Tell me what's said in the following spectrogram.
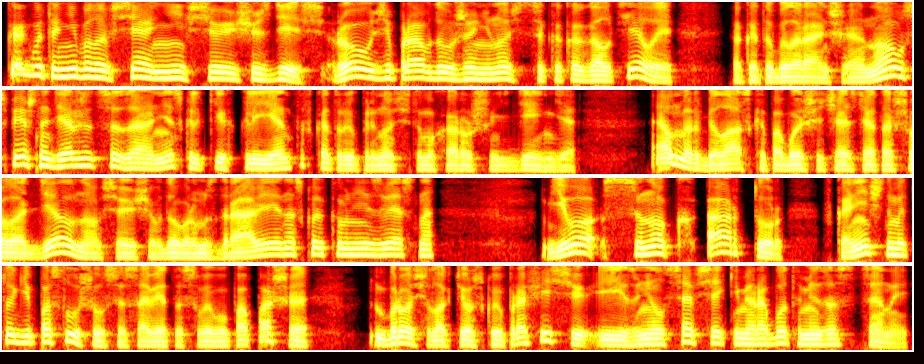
Как бы то ни было, все они все еще здесь. Роузи, правда, уже не носится как оголтелый, как это было раньше, но успешно держится за нескольких клиентов, которые приносят ему хорошие деньги — Элмер Беласко по большей части отошел от дел, но все еще в добром здравии, насколько мне известно. Его сынок Артур в конечном итоге послушался совета своего папаши, бросил актерскую профессию и занялся всякими работами за сценой.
